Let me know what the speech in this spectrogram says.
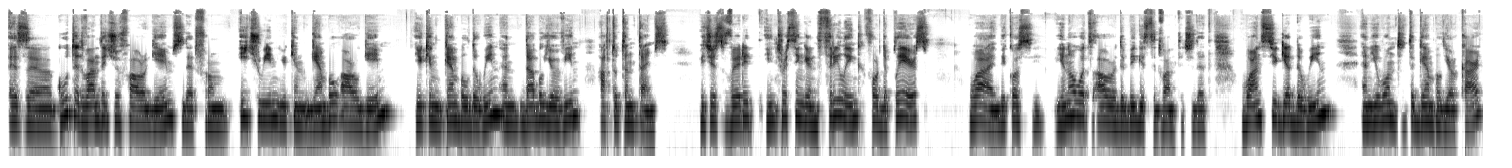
as a good advantage of our games, that from each win you can gamble our game. You can gamble the win and double your win up to 10 times, which is very interesting and thrilling for the players. Why? Because you know what's our the biggest advantage that once you get the win and you want to gamble your card,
